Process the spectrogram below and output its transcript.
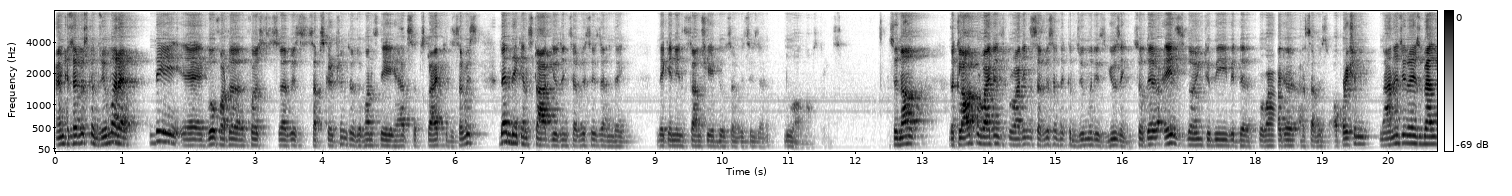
एंड जो सर्विस कंज्यूमर है दे गो फॉर द फर्स्ट सर्विस सब्सक्रिप्शन so once they have subscribed to the service then they can start using services and they they can instantiate those services and do all those things so now the cloud provider is providing the service and the consumer is using so there is going to be with the provider a service operation manager as well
